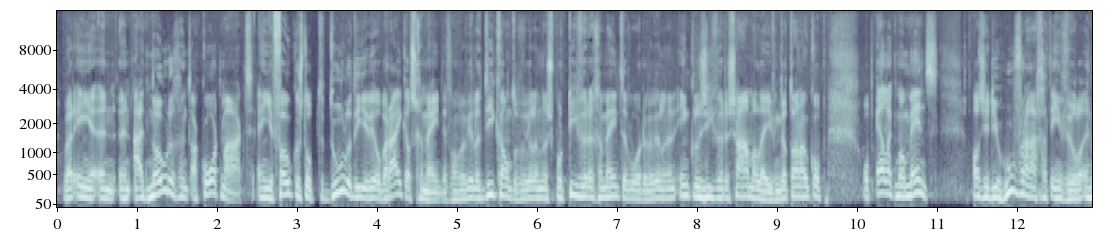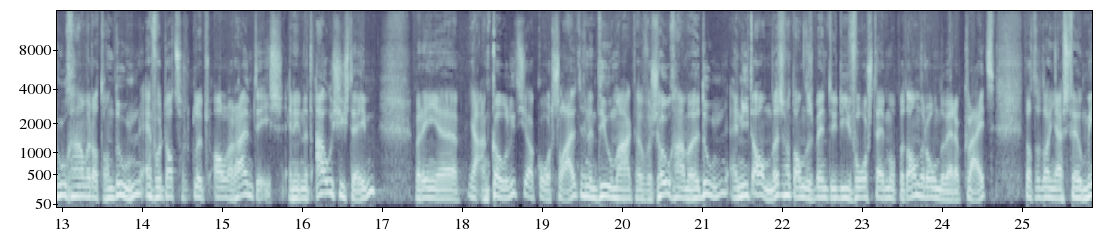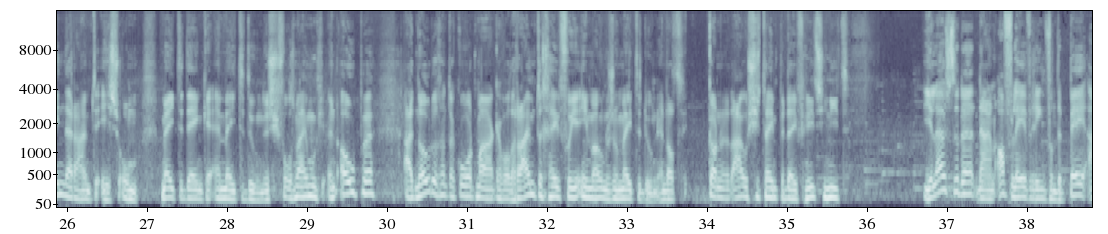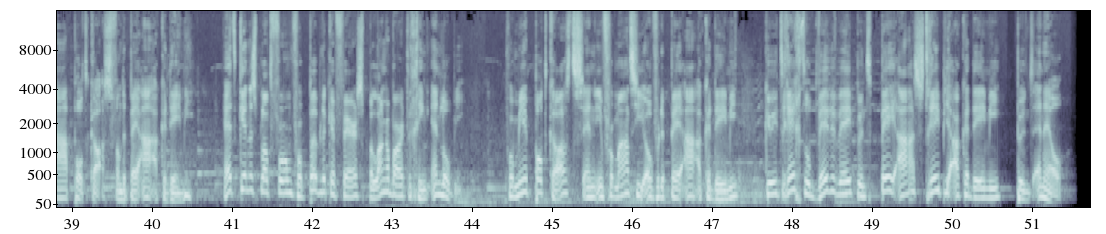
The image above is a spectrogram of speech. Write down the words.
waarin je een, een uitnodigend akkoord maakt en je focust op de doelen die je wil bereiken als gemeente. Van we willen die kant op, we willen een sportievere gemeente worden, we willen een inclusievere samenleving. Dat dan ook op, op elk moment, als je die hoe-vraag gaat invullen en hoe gaan we dat dan doen, en voor dat soort clubs alle ruimte is. En in het oude systeem, waarin je ja, een coalitieakkoord sluit en een deal maakt over zo gaan we het doen en niet anders, want anders bent u die voorstem op het andere onderwerp kwijt, dat er dan juist veel minder ruimte is om mee te denken en mee te doen. Dus volgens mij moet je een open, uitnodigend akkoord maken wat ruimte geeft voor je inwoners om mee te doen. En dat kan in het oude systeem per definitie niet. Je luisterde naar een aflevering van de PA-podcast van de PA-academie. Het kennisplatform voor public affairs, belangenbehartiging en lobby. Voor meer podcasts en informatie over de PA-academie kun je terecht op www.pa-academie.nl.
